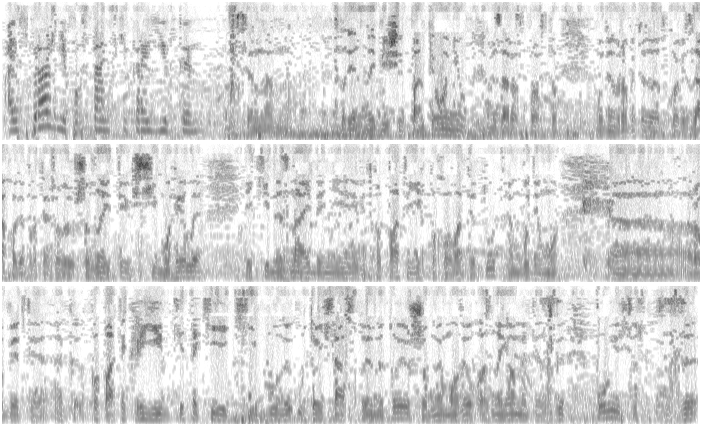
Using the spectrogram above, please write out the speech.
а й справжні повстанські краївки. Це нам один з найбільших пантеонів. Ми зараз просто будемо робити додаткові заходи про те, щоб, знайти всі могили, які не знайдені, відкопати їх, поховати тут. Ми будемо е, робити е, копати криївки, такі, які були у той час з тою метою, щоб ми могли ознайомити з повністю з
